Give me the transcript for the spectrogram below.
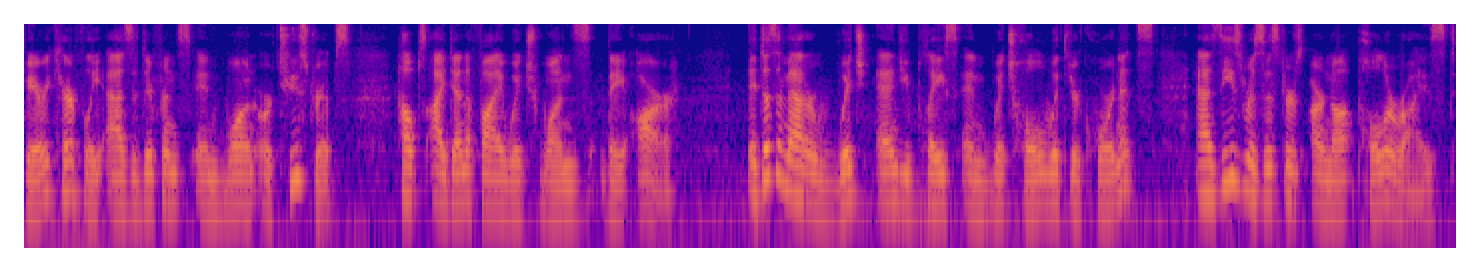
very carefully as the difference in one or two strips helps identify which ones they are. It doesn't matter which end you place in which hole with your coordinates, as these resistors are not polarized.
